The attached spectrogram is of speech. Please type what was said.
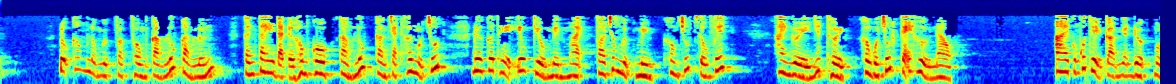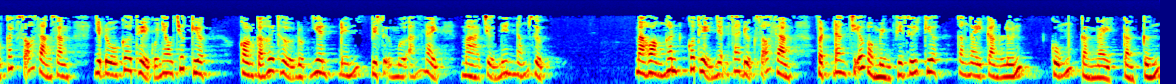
Độ cong lồng ngực phập phồng càng lúc càng lớn, cánh tay đặt ở hông cô càng lúc càng chặt hơn một chút, đưa cơ thể yêu kiều mềm mại vào trong ngực mình không chút dấu vết. Hai người nhất thời không có chút kẽ hở nào. Ai cũng có thể cảm nhận được một cách rõ ràng rằng nhiệt độ cơ thể của nhau trước kia, còn cả hơi thở đột nhiên đến vì sự mờ ám này mà trở nên nóng rực. Mà Hoàng Ngân có thể nhận ra được rõ ràng vật đang chĩa vào mình phía dưới kia càng ngày càng lớn, cũng càng ngày càng cứng.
